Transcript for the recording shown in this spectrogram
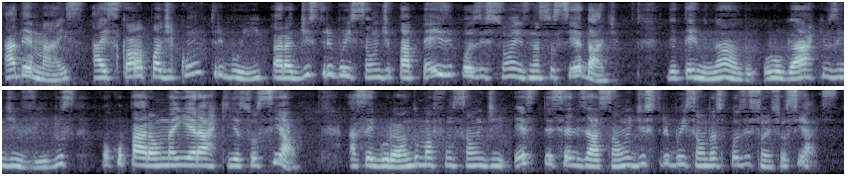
Ademais, a escola pode contribuir para a distribuição de papéis e posições na sociedade, determinando o lugar que os indivíduos ocuparão na hierarquia social assegurando uma função de especialização e distribuição das posições sociais.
